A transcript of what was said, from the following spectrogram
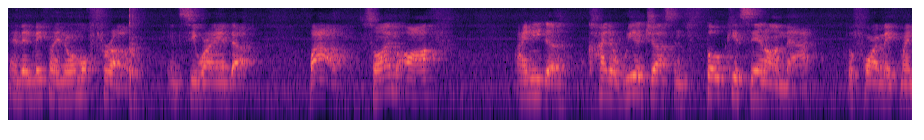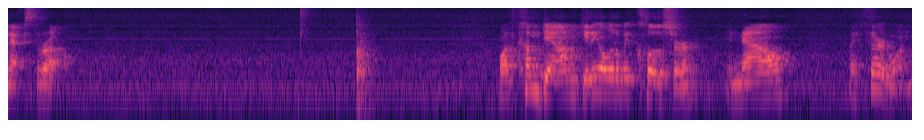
and then make my normal throw and see where I end up. Wow, so I'm off. I need to kind of readjust and focus in on that before I make my next throw. Well, I've come down, I'm getting a little bit closer, and now my third one.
